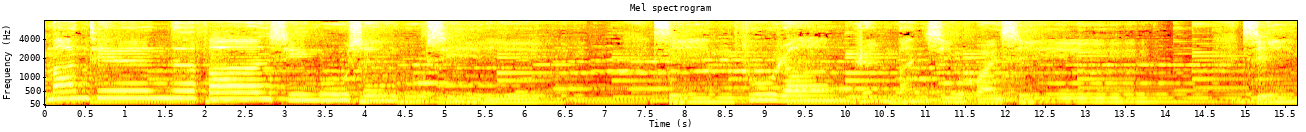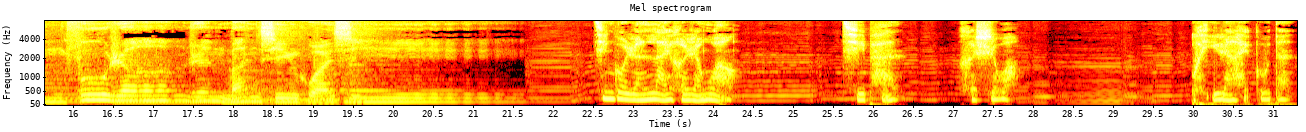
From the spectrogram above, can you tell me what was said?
满天的繁星无声无息。心福让人满心欢喜，幸福让人满心欢喜。经过人来和人往，期盼和失望，我依然还孤单。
